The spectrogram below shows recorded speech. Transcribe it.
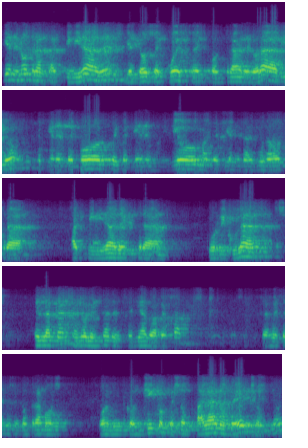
tienen otras actividades y entonces cuesta encontrar el horario, que tienen deporte, que tienen un idioma, que tienen alguna otra actividad extracurricular. En la casa no les han enseñado a rezar. muchas veces nos encontramos con, chicos que son paganos de hecho, ¿no?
